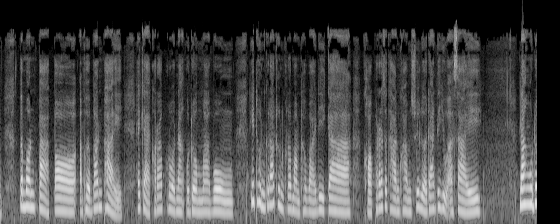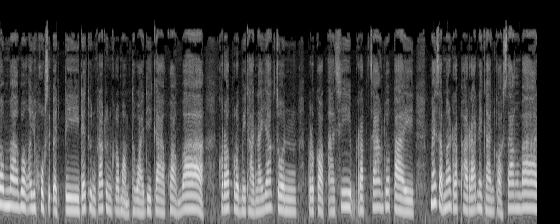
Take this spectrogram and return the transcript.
1ตำบลป่าปออำเภอบ้านไผ่ ให้แก่ครอบครัวนางอุดมมาวง ที่ทุนเกล้าทุนกระหม่อมถวายดีกา ขอพระราชทานความช่วยเหลือด้านที่อยู่อาศัย นางอุดมมาวงอายุ 61 ปี ได้ทุนกล้าทุนกระหม่อมถวายดีกาความว่า ครอบครัวมีฐานะยากจน ประกอบอาชีพ รับจ้างทั่วไป ไม่สามารถรับภาระในการก่อสร้างบ้าน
